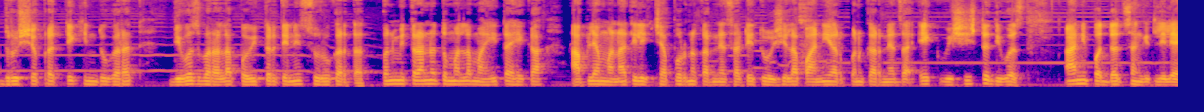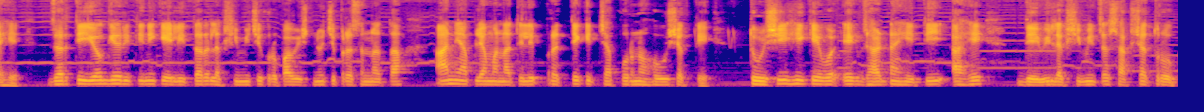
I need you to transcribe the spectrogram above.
दृश्य प्रत्येक हिंदू घरात दिवसभराला पवित्रतेने सुरू करतात. पण मित्रांनो तुम्हाला माहीत आहे का? आपल्या मनातील इच्छा पूर्ण करण्यासाठी तुळशीला पाणी अर्पण करण्याचा एक विशिष्ट दिवस आणि पद्धत सांगितलेली आहे. जर ती योग्य रीतीने केली तर लक्ष्मीची कृपा विष्णूची प्रसन्नता आणि आपल्या मनातील प्रत्येक इच्छा पूर्ण होऊ शकते. तुळशी ही केवळ एक झाड नाही ती आहे देवी लक्ष्मीचं साक्षात रूप.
